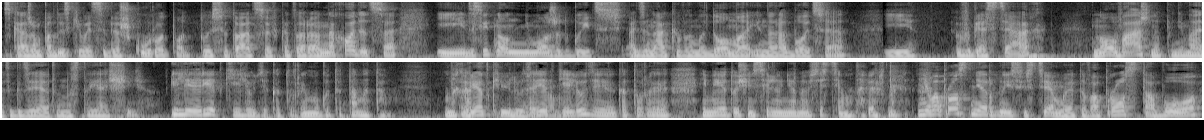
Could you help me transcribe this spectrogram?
скажем, подыскивать себе шкуру под ту ситуацию, в которой он находится. И действительно он не может быть одинаковым и дома, и на работе, и в гостях. Но важно понимать, где это настоящий. Или редкие люди, которые могут и там, и там. Редкие люди. Редкие люди, которые имеют очень сильную нервную систему, наверное. Не вопрос нервной системы, это вопрос того,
